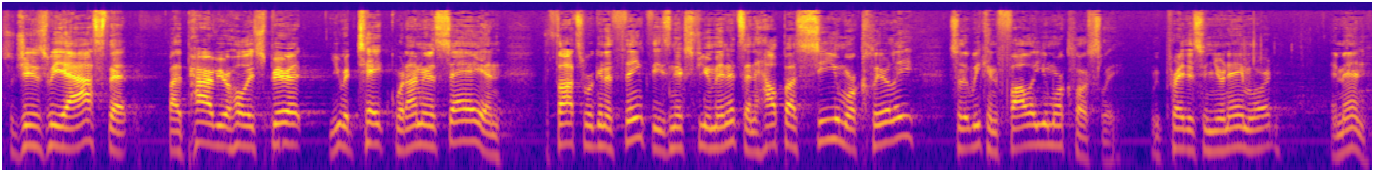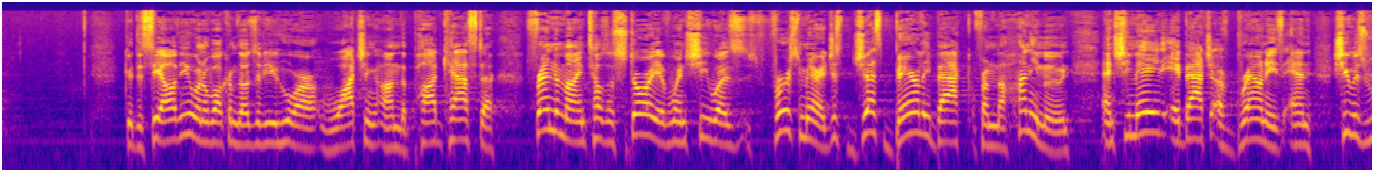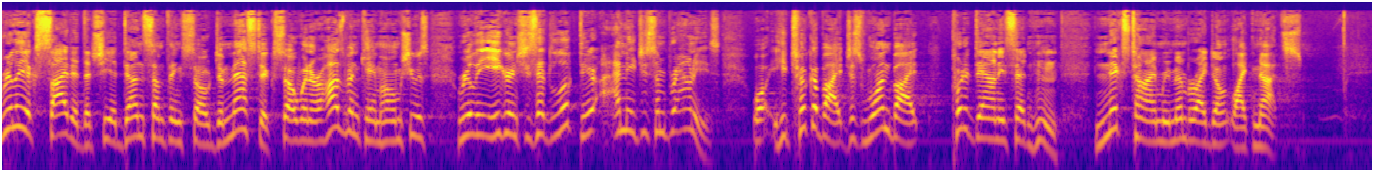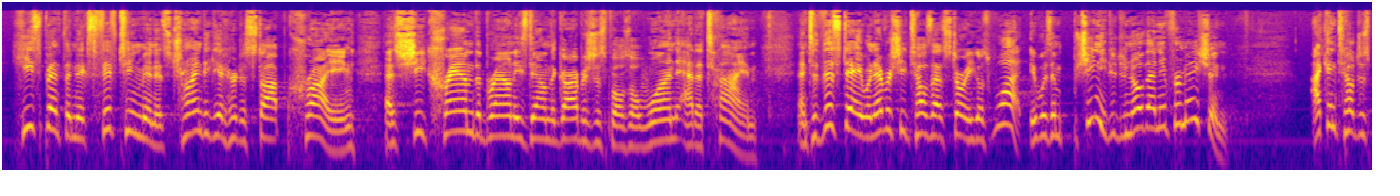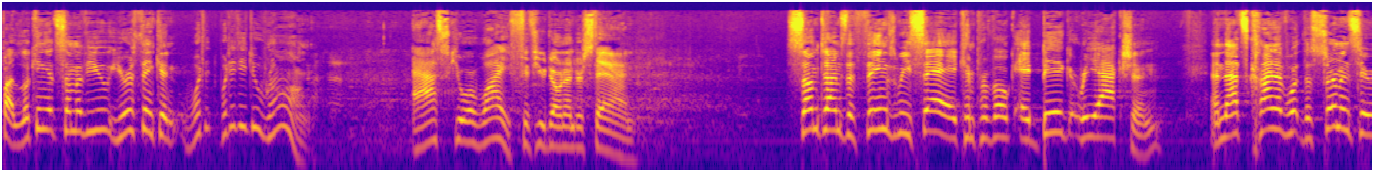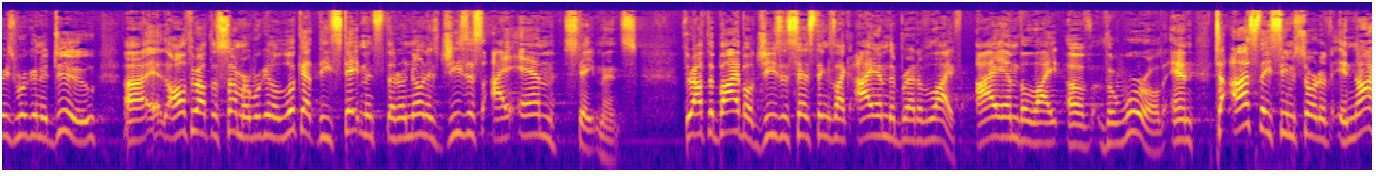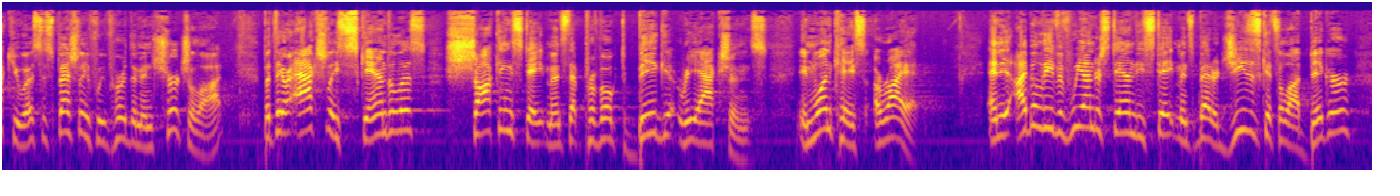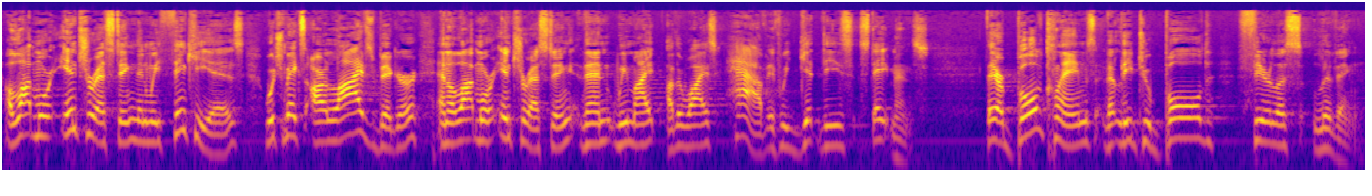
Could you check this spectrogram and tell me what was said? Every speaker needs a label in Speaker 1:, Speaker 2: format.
Speaker 1: So, Jesus, we ask that by the power of your Holy Spirit, you would take what I'm going to say and the thoughts we're going to think these next few minutes and help us see you more clearly so that we can follow you more closely. We pray this in your name, Lord. Amen. Good to see all of you. I want to welcome those of you who are watching on the podcast. A friend of mine tells a story of when she was first married, just, just barely back from the honeymoon, and she made a batch of brownies. And she was really excited that she had done something so domestic. So when her husband came home, she was really eager, and she said, Look, dear, I made you some brownies. Well, he took a bite, just one bite, put it down. He said, Hmm, next time, remember I don't like nuts. He spent the next 15 minutes trying to get her to stop crying as she crammed the brownies down the garbage disposal one at a time. And to this day, whenever she tells that story, he goes, What? It was imp- she needed to know that information. I can tell just by looking at some of you, you're thinking, What did, what did he do wrong? Ask your wife if you don't understand. Sometimes the things we say can provoke a big reaction and that's kind of what the sermon series we're going to do uh, all throughout the summer. We're going to look at these statements that are known as Jesus I am statements. Throughout the Bible, Jesus says things like, I am the bread of life. I am the light of the world. And to us, they seem sort of innocuous, especially if we've heard them in church a lot. But they're actually scandalous, shocking statements that provoked big reactions. In one case, a riot. And I believe if we understand these statements better, Jesus gets a lot bigger, a lot more interesting than we think he is, which makes our lives bigger and a lot more interesting than we might otherwise have if we get these statements. They are bold claims that lead to bold, fearless living.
